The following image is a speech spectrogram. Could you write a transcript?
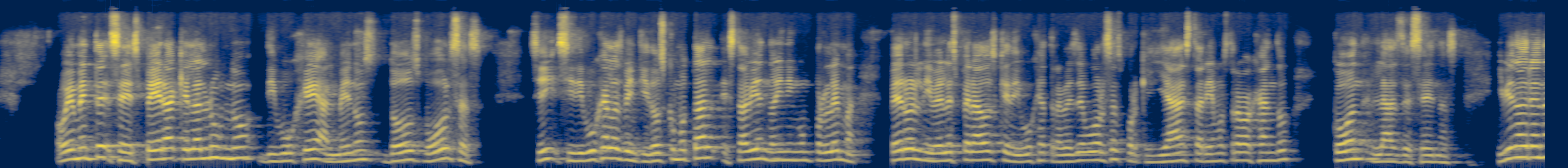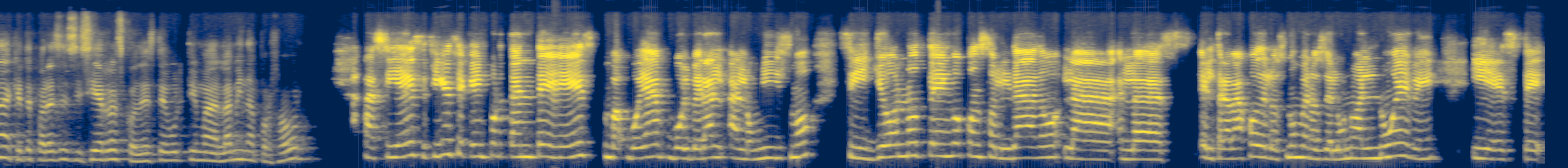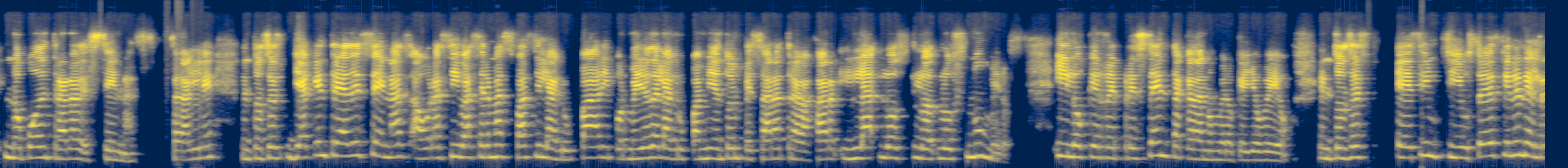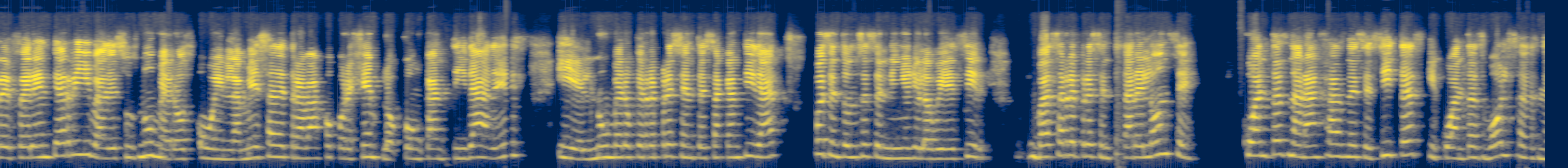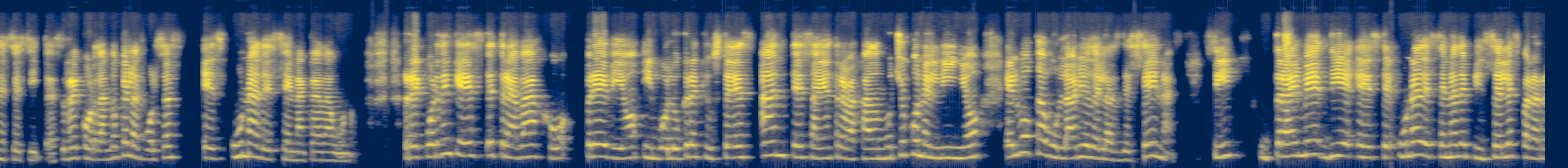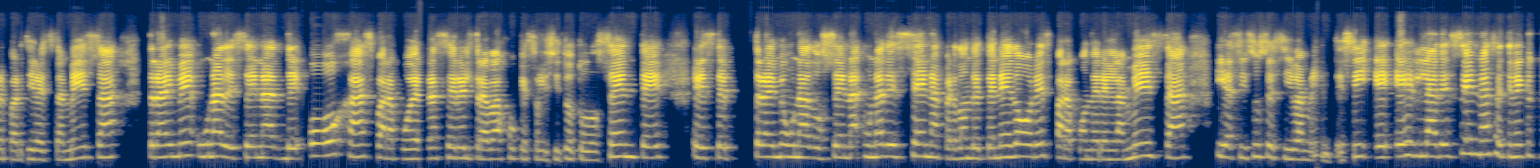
Obviamente se espera que el alumno dibuje al menos dos bolsas. ¿sí? Si dibuja las 22 como tal, está bien, no hay ningún problema, pero el nivel esperado es que dibuje a través de bolsas porque ya estaríamos trabajando con las decenas. Y bien, Adriana, ¿qué te parece si cierras con esta última lámina, por favor? Así es, fíjense qué importante es, voy a volver a, lo mismo, si yo no tengo consolidado el trabajo de los números del 1 al 9 y este, no puedo entrar a decenas. ¿Sale? Entonces, ya que entré a decenas, ahora sí va a ser más fácil agrupar y por medio del agrupamiento empezar a trabajar los, los números y lo que representa cada número que yo veo. Entonces, si, ustedes tienen el referente arriba de sus números o en la mesa de trabajo, por ejemplo, con cantidades y el número que representa esa cantidad, pues entonces el niño yo le voy a decir, vas a representar el 11. ¿Cuántas naranjas necesitas y cuántas bolsas necesitas? Recordando que las bolsas es una decena cada uno. Recuerden que este trabajo previo involucra que ustedes antes hayan trabajado mucho con el niño el vocabulario de las decenas, ¿sí? Tráeme este, una decena de pinceles para repartir a esta mesa, tráeme una decena de hojas para poder hacer el trabajo que solicitó tu docente, este, tráeme una docena, una decena, perdón, de tenedores para poner en la mesa y así sucesivamente, ¿sí? Eh, eh, la decena se tiene que,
